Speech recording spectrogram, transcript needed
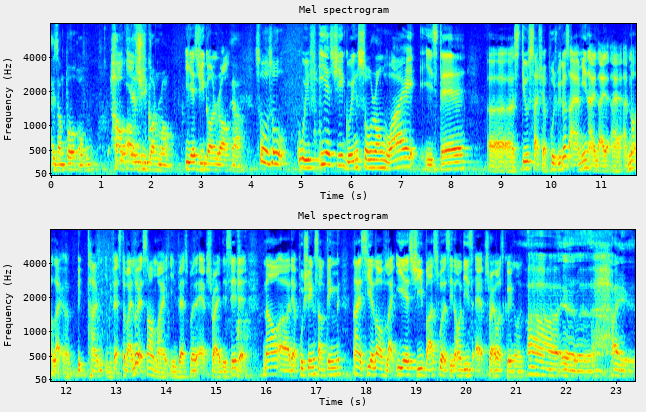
example of how Of- ESG gone wrong. ESG gone wrong. Yeah. So so with ESG going so wrong, why is there uh, still such a push? Because I, I mean I, I I'm not like a big time investor, but I look at some of my investment apps, right? They say that now uh, they're pushing something. Now I see a lot of like ESG buzzwords in all these apps, right? What's going on? Uh, uh, I,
